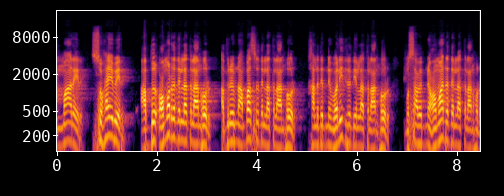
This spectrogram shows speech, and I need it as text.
আম্মারের সোহেবের আব্দুল অমর রদুল্লাহ তাল আনহর, আব্দুল ইবনে আব্বাস রদুল্লাহ তাল আনহর, খালেদ ইবনে ওয়ালিদ রদিয়াল্লাহ তাল আনহর, মুসাব ইবনে অমর রদুল্লাহ তাল আনহর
